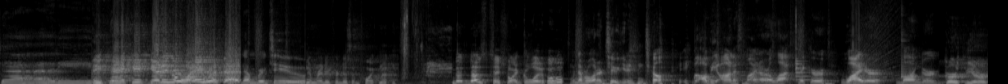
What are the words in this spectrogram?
daddy. He can't keep getting away with it! Number two. I'm ready for disappointment. That does taste like glue. Number one or two, you didn't tell me. But I'll be honest, mine are a lot thicker, wider, longer, girthier.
